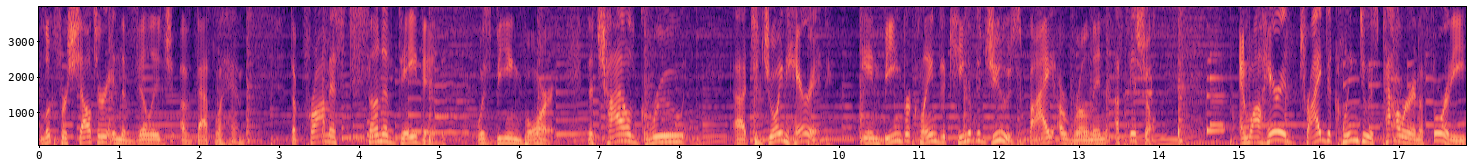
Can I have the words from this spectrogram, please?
looked for shelter in the village of Bethlehem. The promised son of David was being born. The child grew uh, to join Herod in being proclaimed the king of the Jews by a Roman official. And while Herod tried to cling to his power and authority,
